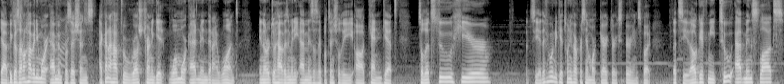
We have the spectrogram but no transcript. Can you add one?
yeah, because I don't have any more admin positions, I kind of have to rush trying to get one more admin than I want in order to have as many admins as I potentially uh, can get. So let's do here. Let's see. I definitely want to get 25% more character experience, but let's see. That'll give me two admin slots,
